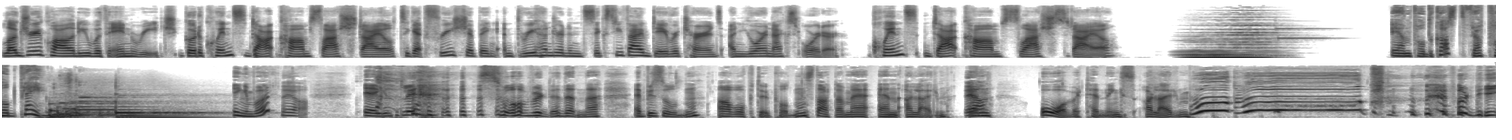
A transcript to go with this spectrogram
Luxury quality within reach. Go to quince.com slash style to get free shipping and 365 day returns on your next order. Quince.com slash style. En podkast fra Podplay. Ingeborg, Ja. egentlig så burde denne episoden av Oppturpodden starta med en alarm. Ja. En overtenningsalarm. Woot, woot! Fordi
